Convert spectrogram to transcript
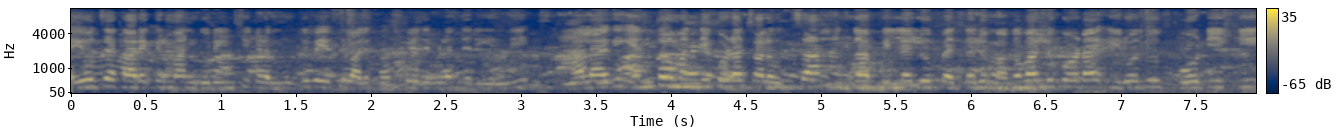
అయోధ్య కార్యక్రమాన్ని గురించి ఇక్కడ ముగ్గు వేసి వాళ్ళకి ఫస్ట్ ప్రైజ్ ఇవ్వడం జరిగింది. అలాగే ఎంతో మంది కూడా చాలా ఉత్సాహంగా పిల్లలు పెద్దలు మగవాళ్ళు కూడా ఈరోజు పోటీకి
